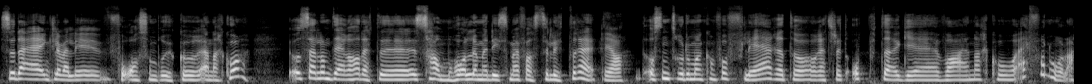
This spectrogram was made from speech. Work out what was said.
Så det er egentlig veldig få som bruker NRK. Og selv om dere har dette samholdet med de som er faste lyttere, Ja. hvordan tror du man kan få flere til å rett og slett oppdage hva NRK er for noe, da?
